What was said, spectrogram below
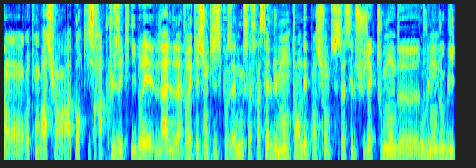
on retombera sur un rapport qui sera plus équilibré. Là, la vraie question qui se pose à nous, ça sera celle du montant des pensions. Parce que ça, c'est le sujet que tout le monde, euh, tout le monde oublie.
